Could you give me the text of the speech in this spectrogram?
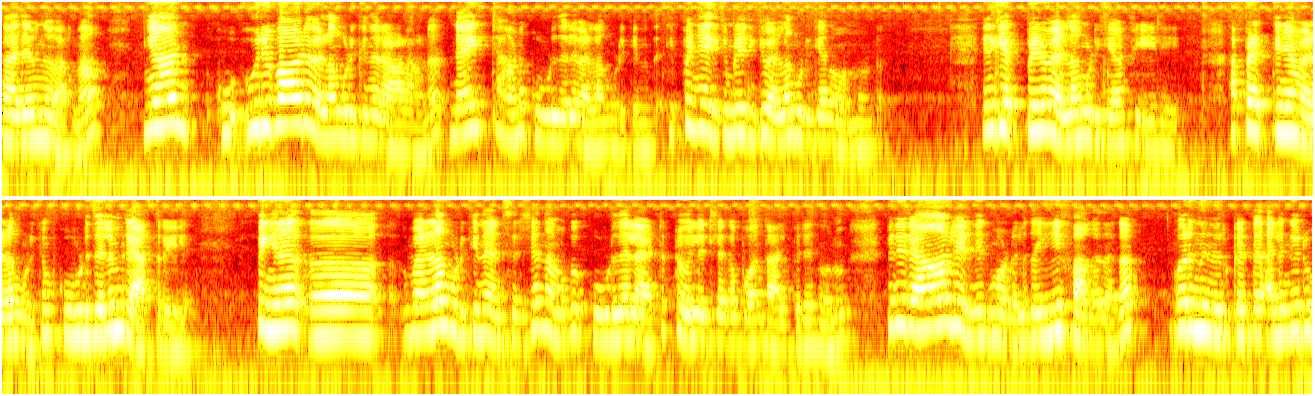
കാര്യം എന്ന് പറഞ്ഞാൽ ഞാൻ ഒരുപാട് വെള്ളം കുടിക്കുന്ന ഒരാളാണ്. നൈറ്റാണ് കൂടുതൽ വെള്ളം കുടിക്കുന്നത്. ഇപ്പം ഞാൻ ഇരിക്കുമ്പോൾ എനിക്ക് വെള്ളം കുടിക്കാൻ തോന്നുന്നുണ്ട്. എനിക്ക് എപ്പോഴും വെള്ളം കുടിക്കാൻ ഫീൽ ചെയ്യും. അപ്പോഴൊക്കെ ഞാൻ വെള്ളം കുടിക്കും കൂടുതലും രാത്രിയിൽ ഇപ്പം ഇങ്ങനെ വെള്ളം വെള്ളം കുടിക്കുന്നതനുസരിച്ച് നമുക്ക് കൂടുതലായിട്ട് ടോയ്ലറ്റിലൊക്കെ പോകാൻ താല്പര്യം തോന്നും. പിന്നെ രാവിലെ എഴുന്നേൽക്കുമ്പോൾ ഉണ്ടല്ലോ ഈ ഭാഗത്തൊക്കെ ഒരു നീർക്കെട്ട് അല്ലെങ്കിൽ ഒരു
